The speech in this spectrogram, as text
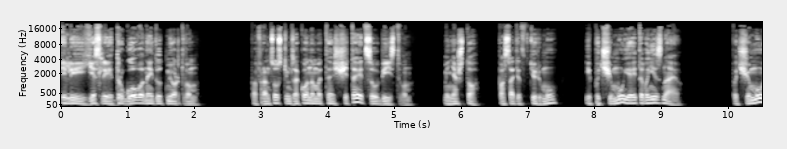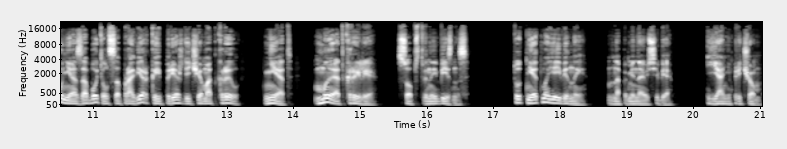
Или если другого найдут мертвым? По французским законам это считается убийством. Меня что, посадят в тюрьму? И почему я этого не знаю? Почему не озаботился проверкой, прежде чем открыл? Нет, мы открыли собственный бизнес. Тут нет моей вины, напоминаю себе. Я ни при чем.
